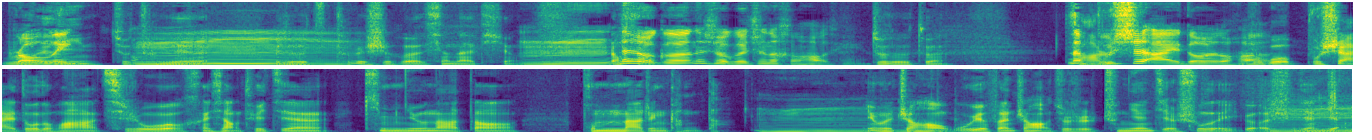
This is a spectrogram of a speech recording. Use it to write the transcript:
Rolling 就特别，嗯我觉得特别适合现在听。嗯，然后那首歌那首歌真的很好听。对对对，假如那不是 idol 的话，如果不是爱豆的话，其实我很想推荐 Kim Yuna 的《봄날은 간다》。 嗯，因为正好五月份正好就是春天结束的一个时间点嘛，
